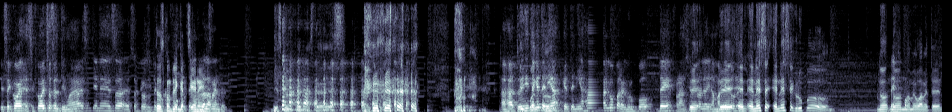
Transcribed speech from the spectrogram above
ese, COVID-69 a veces tiene esa, esas cosas. Tus complicaciones. Disculpen ustedes. Ajá, tú dijiste que, tenía, que tenías algo para el grupo de Francia, Australia, Dinamarca. en, en, ese, en ese grupo no, no, no me voy a meter,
